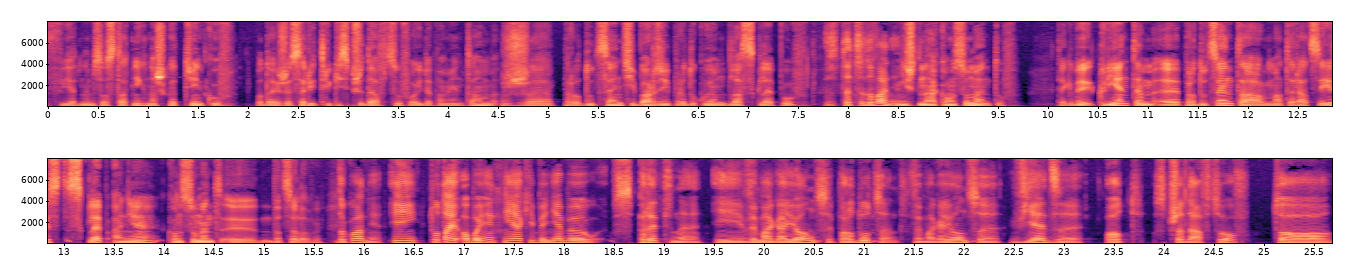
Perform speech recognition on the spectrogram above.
w jednym z ostatnich naszych odcinków, bodajże serii Triki Sprzedawców, o ile pamiętam, że producenci bardziej produkują dla sklepów Zdecydowanie. niż dla konsumentów. Tak jakby klientem e, producenta materacy jest sklep, a nie konsument e, docelowy. Dokładnie. I tutaj obojętnie jaki by nie był sprytny i wymagający producent, wymagający wiedzy od sprzedawców, to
